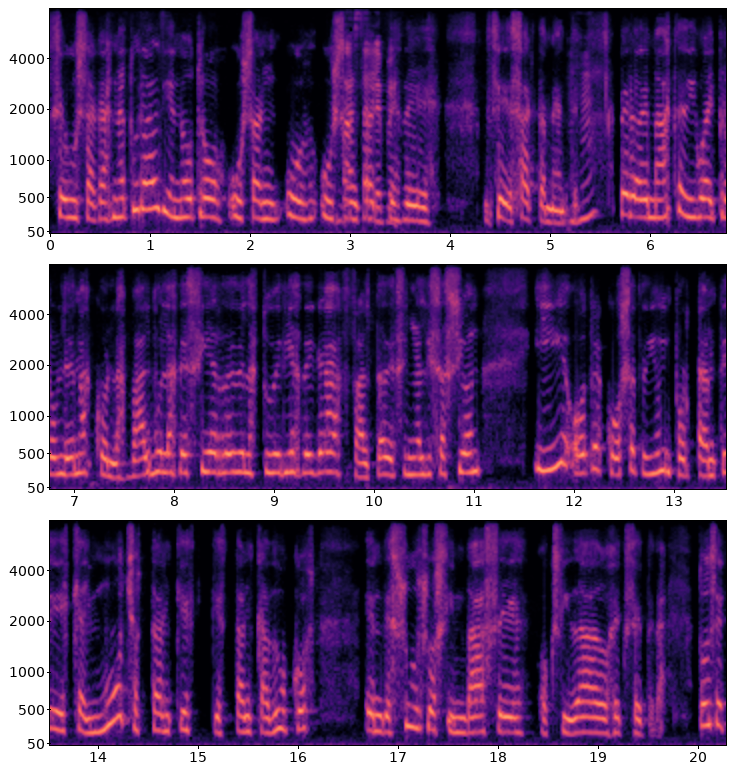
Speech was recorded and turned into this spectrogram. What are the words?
se usa gas natural y en otros usan, usan de... Sí, exactamente. Pero además, te digo, hay problemas con las válvulas de cierre de las tuberías de gas, falta de señalización y otra cosa, te digo, importante es que hay muchos tanques que están caducos en desuso, sin base, oxidados, etcétera. Entonces,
